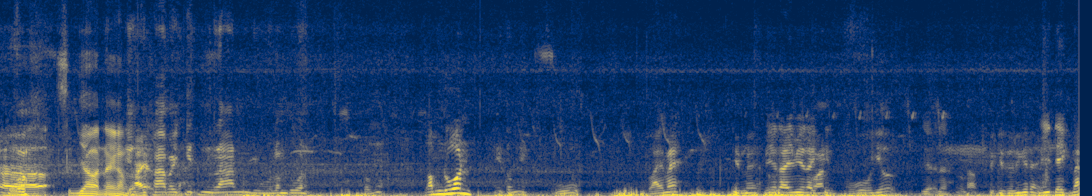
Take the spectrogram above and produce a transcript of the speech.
เอ่อสุดยอดเลยครับ เดี๋ยวพาไปกินร้านอยู่ลำดวนลำดวนนี่ตรงนี้โอ้ไหวไหมกินไหมมีอะไรมีอะไรกินโอ้เยอะเยอะเลยไปกินตรงนี้ก็ได้มีเด็กไหม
